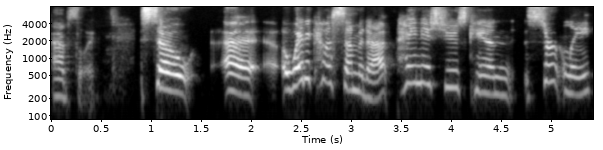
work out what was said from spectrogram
Absolutely. So, uh, a way to kind of sum it up pain issues can certainly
